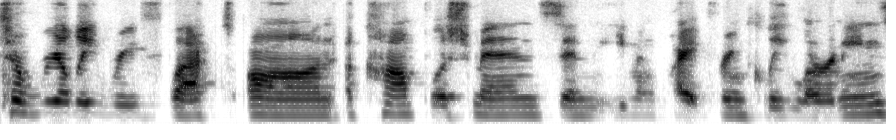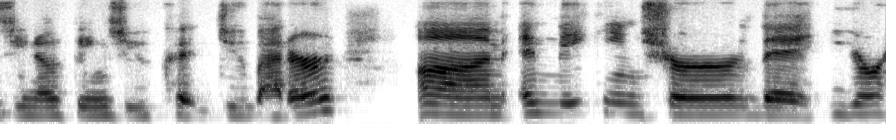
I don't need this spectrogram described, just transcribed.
to really reflect on accomplishments and even quite frankly learnings, you know, things you could do better um, and making sure that you're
